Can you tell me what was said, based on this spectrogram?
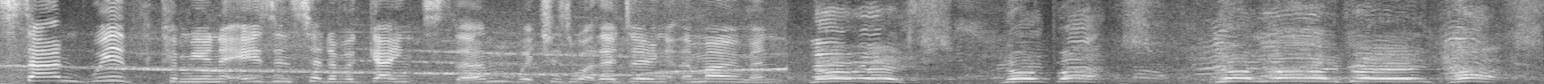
Stand with communities instead of against them, which is what they're doing at the moment. No ifs, no buts, no library cuts.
